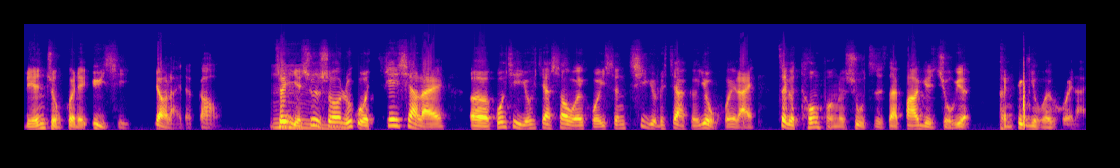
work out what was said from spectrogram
联准会的预期要来得高。所以也就是说，如果接下来呃国际油价稍微回升，汽油的价格又回来，这个通膨的数字在八月九月肯定又会回来。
